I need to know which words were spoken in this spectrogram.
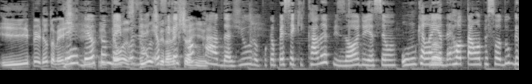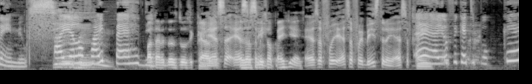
e perdeu também. Perdeu também, Então as é. duas Eu viraram fiquei chocada, juro, porque eu pensei que cada episódio ia ser um, um que ela Não. ia derrotar uma pessoa do Grêmio. Sim. Aí ela vai e perde. Batalha das 12 casas. Essa- essa Mas ela também só perde essa. Essa foi, essa foi bem estranha. Essa foi. É, aí eu fiquei tipo, quê?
